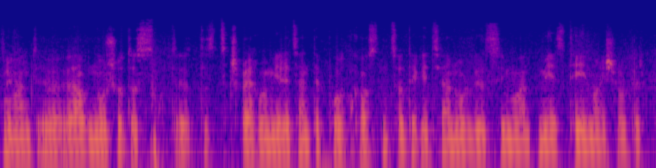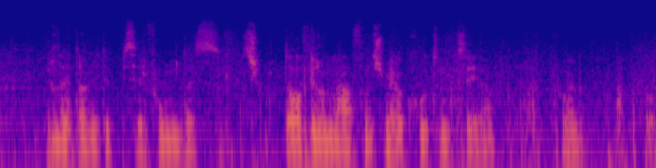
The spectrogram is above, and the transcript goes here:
sicher. Moment äh, auch nur schon das, das, das Gespräch, das wir jetzt haben, der Podcast und so, da gibt es ja auch nur, weil es im Moment mehr ein Thema ist, oder? Ich Ja. habe da nicht etwas erfunden. Es gibt brutal viel am Laufen, das ist mega cool zum sehen. Ja. Voll. Ja. Voll.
